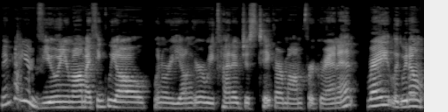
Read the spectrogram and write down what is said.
maybe not your view on your mom? I think we all when we're younger we kind of just take our mom for granted, right? Like we don't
